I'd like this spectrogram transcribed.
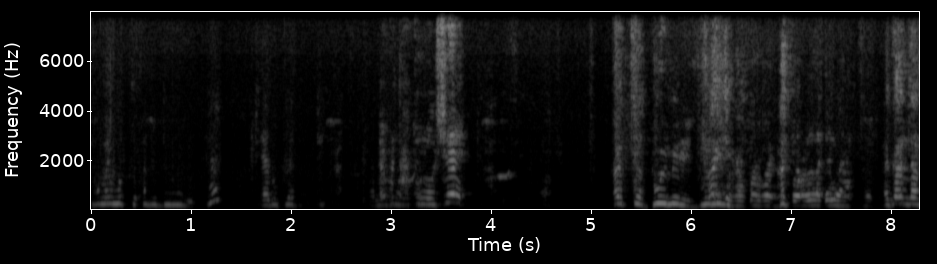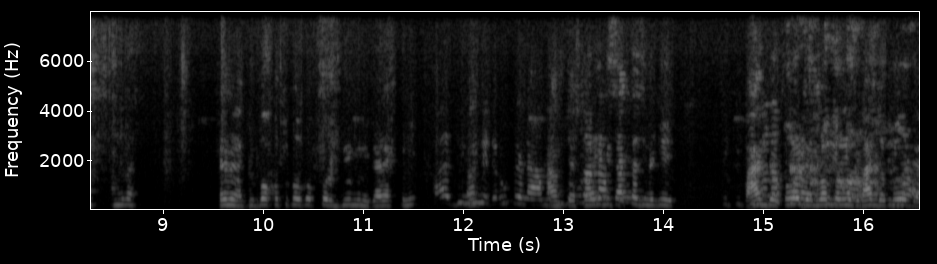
সময় মতো খালি দুই মিনিট হ্যাঁ এর উপরে আচ্ছা দুই মিনিট দুই মিনিট লাগে না যান যান আমি বাস এই মিনিট দুই বকত কত করে দুই মিনিট আর এক মিনিট। আমি চেষ্টা করি কি চাকতাছি নাকি বাইন দে তোর দে লোক লোক। বাইন দে তোর দে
